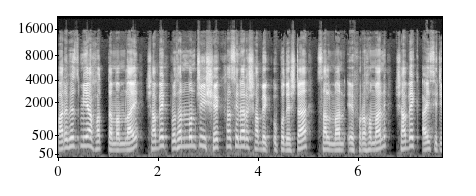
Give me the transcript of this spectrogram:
পারভেজ মিয়া হত্যা মামলায় সাবেক প্রধানমন্ত্রী শেখ হাসিনার সাবেক উপদেষ্টা সালমান এফ রহমান, সাবেক আইসিটি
